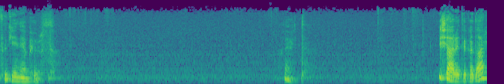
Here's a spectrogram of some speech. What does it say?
sık iğne yapıyoruz. Evet. İşarete kadar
